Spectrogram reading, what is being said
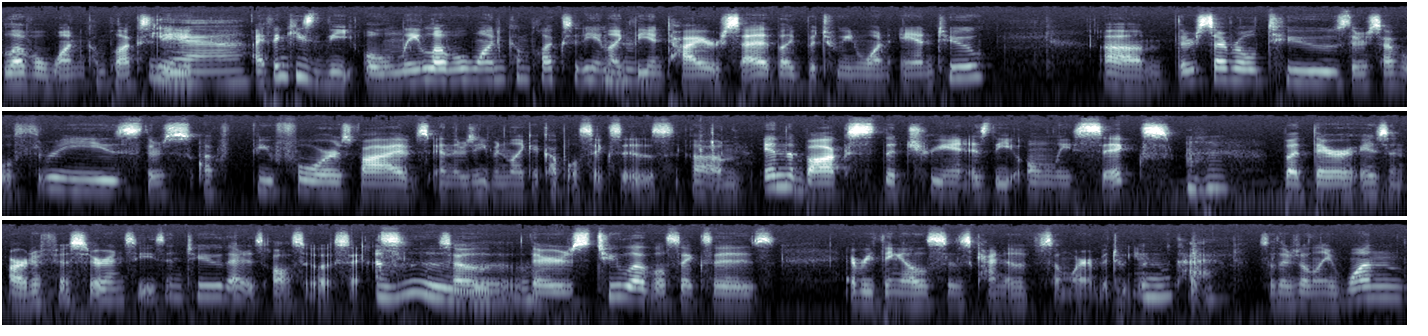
level one complexity. Yeah. I think he's the only level one complexity in like Mhm. the entire set, like between one and two. Um, there's several twos, there's several threes, there's a few fours, fives, and there's even like a couple sixes. Um, in the box, the treant is the only 6 but there is an artificer in season two that is also a six. So there's two level sixes. Everything else is kind of somewhere in between. Okay. So there's only one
